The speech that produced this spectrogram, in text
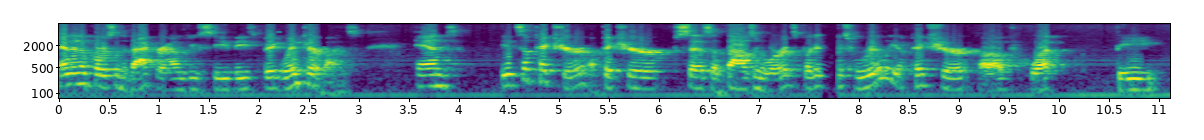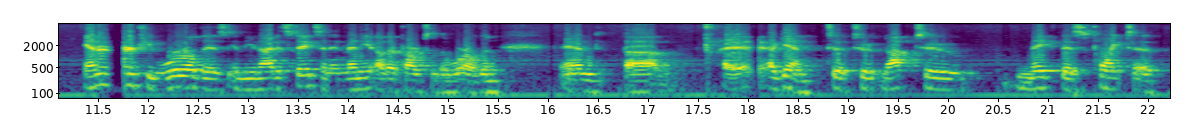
and then of course in the background you see these big wind turbines, and it's a picture. A picture says a thousand words, but it's really a picture of what the energy world is in the United States and in many other parts of the world. And and um, again, to, to not to make this point to,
